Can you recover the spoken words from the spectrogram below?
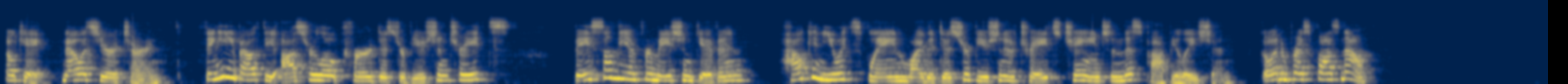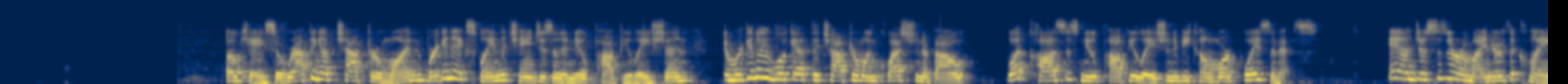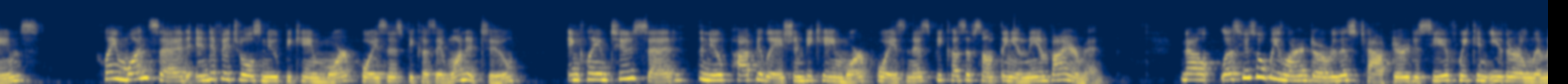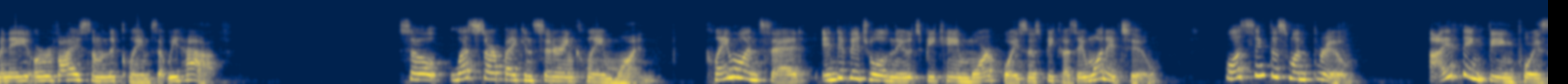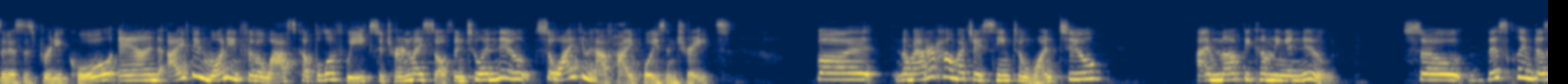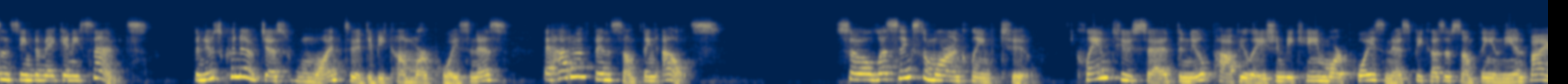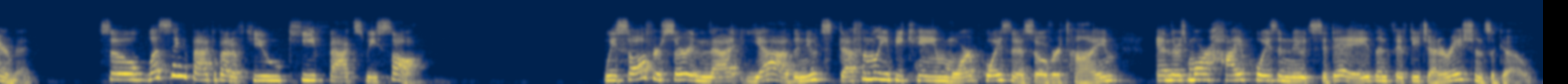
Okay, now it's your turn. Thinking about the Australope fur distribution traits, based on the information given, how can you explain why the distribution of traits changed in this population? Go ahead and press pause now. Okay, so wrapping up chapter one, we're going to explain the changes in the newt population, and we're going to look at the chapter one question about what causes newt population to become more poisonous. And just as a reminder of the claims, Claim 1 said individuals' newt became more poisonous because they wanted to, and Claim 2 said the newt population became more poisonous because of something in the environment. Now, let's use what we learned over this chapter to see if we can either eliminate or revise some of the claims that we have. So let's start by considering Claim 1. Claim 1 said individual newts became more poisonous because they wanted to. Well, let's think this one through. I think being poisonous is pretty cool, and I've been wanting for the last couple of weeks to turn myself into a newt so I can have high poison traits. But no matter how much I seem to want to, I'm not becoming a newt. So this claim doesn't seem to make any sense. The newts couldn't have just wanted to become more poisonous. It had to have been something else. So let's think some more on claim two. Claim 2 said the newt population became more poisonous because of something in the environment. So let's think back about a few key facts we saw. We saw for certain that, yeah, the newts definitely became more poisonous over time, and there's more high poison newts today than 50 generations ago.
